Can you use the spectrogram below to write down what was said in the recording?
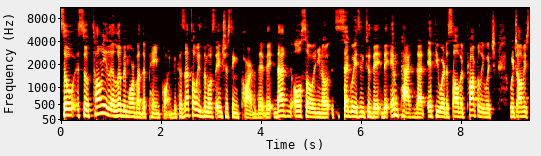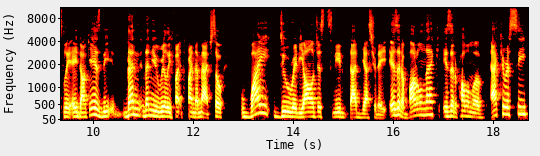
So, so tell me a little bit more about the pain point because that's always the most interesting part. That, that also, you know, segues into the, the impact that if you were to solve it properly, which which obviously Aidoc is, the then then you really find find that match. So, why do radiologists need that yesterday? Is it a bottleneck? Is it a problem of accuracy?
